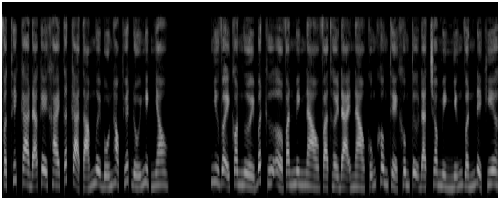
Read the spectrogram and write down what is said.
Phật Thích Ca đã kê khai tất cả 84 học thuyết đối nghịch nhau. Như vậy con người bất cứ ở văn minh nào và thời đại nào cũng không thể không tự đặt cho mình những vấn đề kia,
